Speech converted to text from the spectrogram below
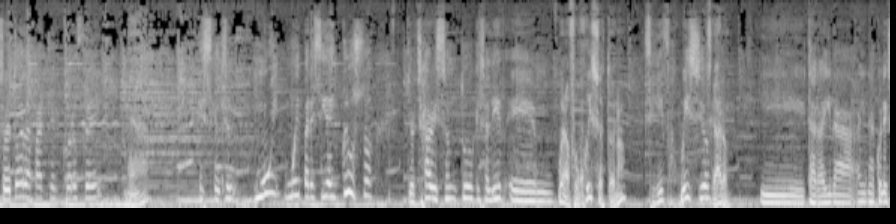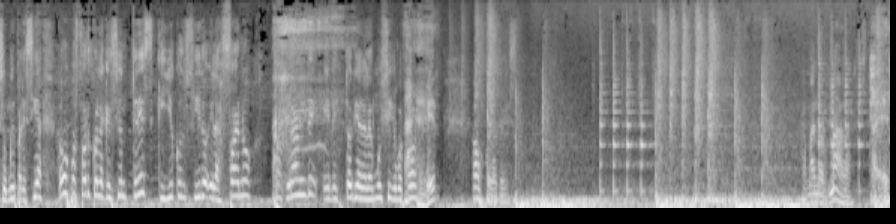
Sobre todo la parte del coro Freddy. Ya. Es canción muy, muy parecida. Incluso George Harrison tuvo que salir. Eh, Bueno, fue un juicio esto, ¿no? sí, fue a juicio. Claro. Y claro, hay una, hay una conexión muy parecida. Vamos por favor con la canción 3, que yo considero el afano más grande en la historia de la música, por favor. A ver. Vamos con la 3. Mano armada. A ver.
